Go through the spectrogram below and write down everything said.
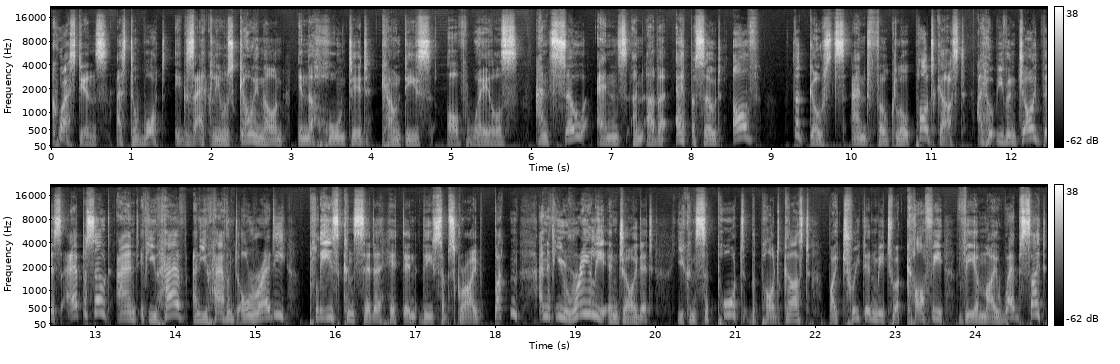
questions as to what exactly was going on in the haunted counties of Wales. And so ends another episode of the Ghosts and Folklore podcast. I hope you've enjoyed this episode, and if you have and you haven't already, please consider hitting the subscribe button. And if you really enjoyed it, you can support the podcast by treating me to a coffee via my website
